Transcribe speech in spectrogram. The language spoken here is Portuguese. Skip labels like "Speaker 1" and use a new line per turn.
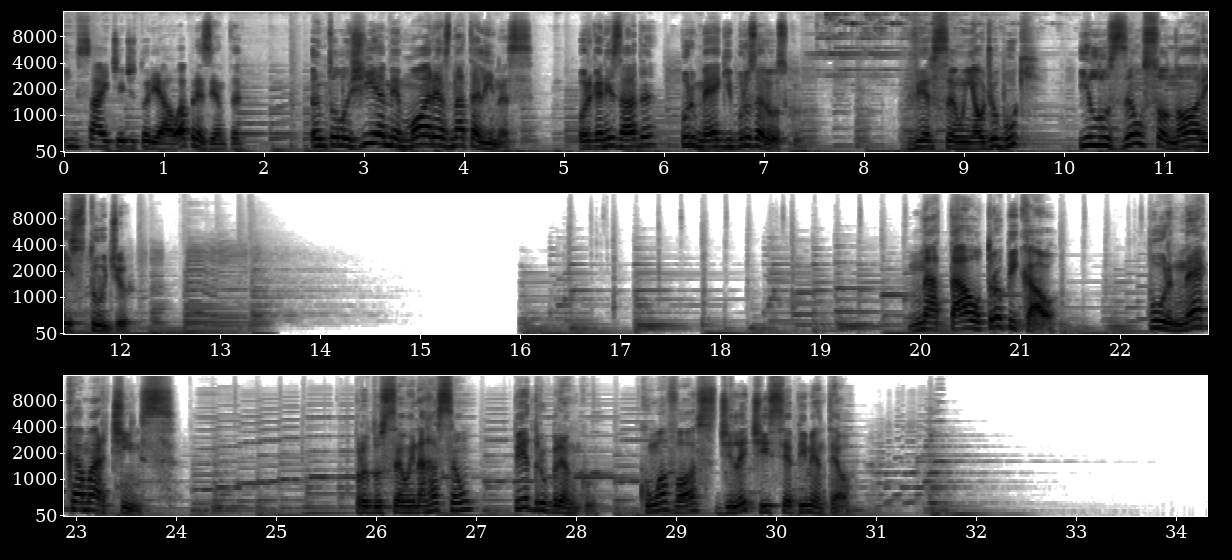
Insight Editorial apresenta Antologia Memórias Natalinas, organizada por Meg Brusarosco. Versão em audiobook, Ilusão Sonora Estúdio. Natal Tropical, por Neca Martins. Produção e narração, Pedro Branco, com a voz de Letícia Pimentel.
